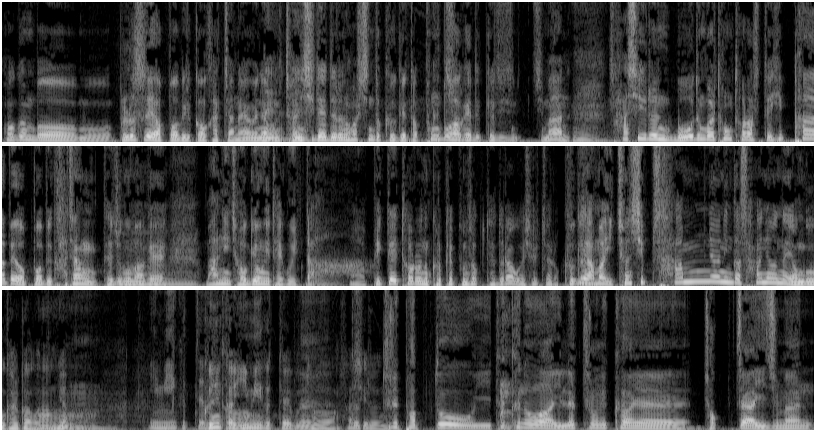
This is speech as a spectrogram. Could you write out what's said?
혹은 뭐, 뭐, 블루스의 어법일 것 같잖아요. 왜냐면 네, 전 네. 시대들은 훨씬 더 그게 더 풍부하게 느껴지지만 음. 사실은 모든 걸 통틀었을 때 힙합의 어법이 가장 대중음악에 음. 많이 적용이 되고 있다. 아, 빅데이터로는 그렇게 분석되더라고요, 실제로. 그게 네. 아마 2013년인가 4년의 연구 결과거든요. 어. 음. 이미 그때부터 그러니까 이미 그때부터 네. 사실은 그 trip hop도 이 테크노와 electronica의 적자이지만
